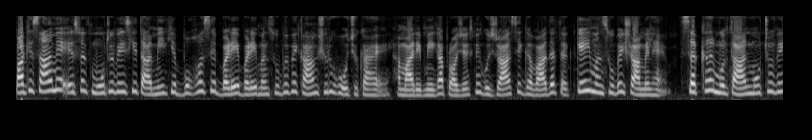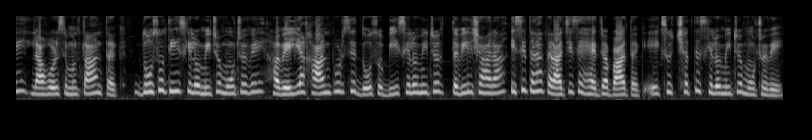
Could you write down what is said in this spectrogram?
पाकिस्तान में इस वक्त मोटरवेज की तमीर के बहुत से बड़े बड़े मनसूबे पे काम शुरू हो चुका है। हमारे मेगा प्रोजेक्ट में गुजरात से गवादर तक कई मनसूबे शामिल हैं। सखर मुल्तान मोटरवे, लाहौर से मुल्तान तक 230 किलोमीटर मोटरवे, हवेलिया खानपुर से 220 किलोमीटर, तवील शाहरा, इसी तरह कराची से हैदराबाद तक 136 किलोमीटर मोटरवे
